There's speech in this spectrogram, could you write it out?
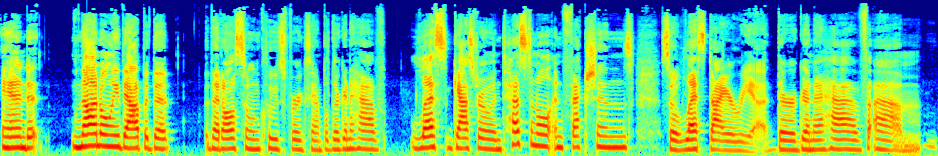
and not only that, but that that also includes, for example, they're going to have less gastrointestinal infections, so less diarrhea. They're going to have um,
